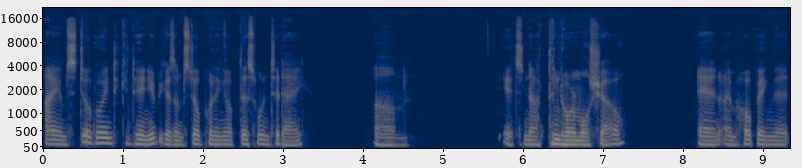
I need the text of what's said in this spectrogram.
I am still going to continue because I'm still putting up this one today. Um, it's not the normal show, and I'm hoping that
